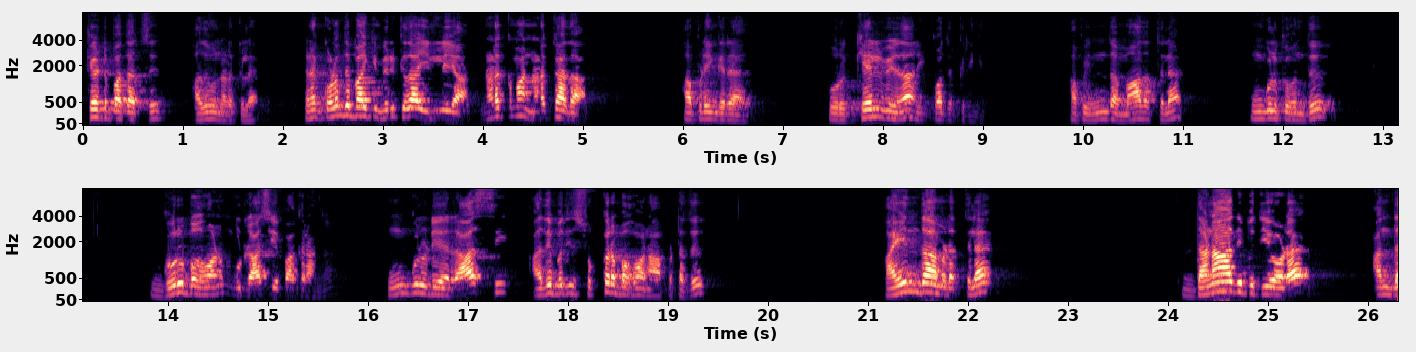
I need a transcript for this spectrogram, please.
கேட்டு பார்த்தாச்சு. அதுவும் நடக்கல. எனக்கு குழந்தை பாக்கியம் இருக்குதா? இல்லையா? நடக்குமா? நடக்காதா? அப்படிங்கிற ஒரு கேள்வியை தான் நீங்கள் உட்காந்துருக்கிறீங்க அப்போ இந்த மாதத்துல உங்களுக்கு வந்து குரு பகவானும் உங்களுடைய ராசியை பார்க்கறாங்க. உங்களுடைய ராசி அதிபதி சுக்கர பகவான் ஆகப்பட்டது. ஐந்தாம் இடத்துல தனாதிபதியோட அந்த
